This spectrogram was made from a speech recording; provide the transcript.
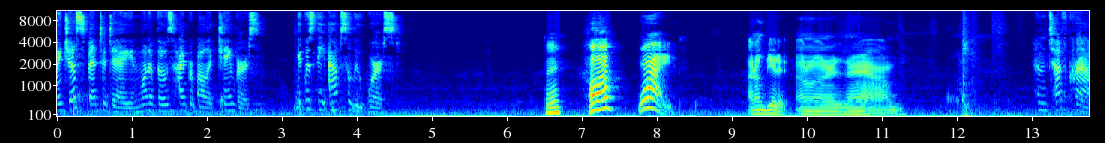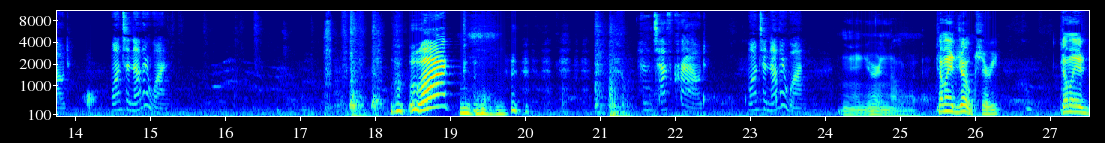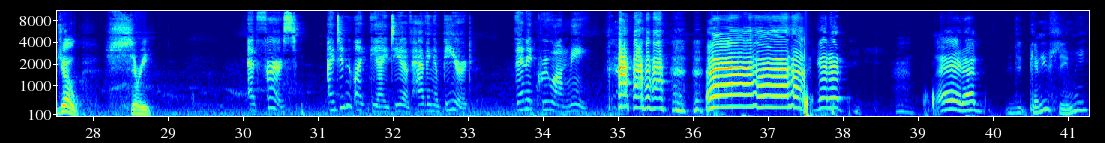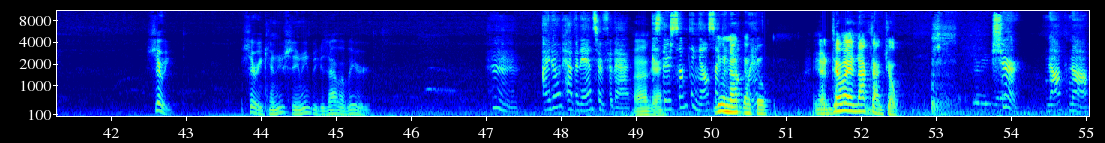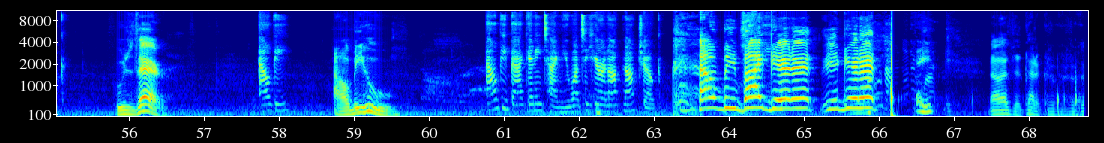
I just spent a day in one of those hyperbolic chambers. It was the absolute worst. Huh? Huh? Why? I don't get it. I don't understand. Hmm, tough crowd. Want another one? What? Hmm, tough crowd. Want another one? Yeah, you're another one. Tell me a joke, Siri. Tell me a joke, Siri. At first, I didn't like the idea of having a beard. Then it grew on me. ah, get it? Hey, that. Can you see me? Siri. Siri, can you see me? Because I have a beard. Hmm. I don't have an answer for that. Okay. Is there something else I Do a can knock help knock with? joke. Yeah, tell me a knock knock joke. Sure. Knock knock. Who's there? Albie. I'll who? I'll be back anytime you want to hear a knock knock joke. I'll be back. Get it? You get it? Hold on, another Hey. No, that's it. Cut it.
